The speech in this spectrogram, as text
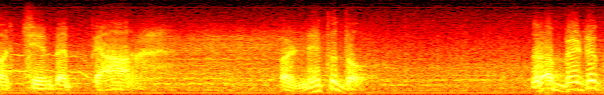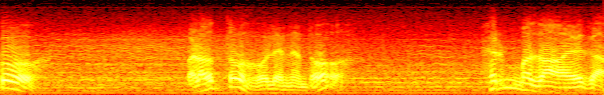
बच्चे में प्यार पढ़ने तो दो। जरा बेटे को पढ़ो तो हो लेने दो। फिर मज़ा आएगा।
